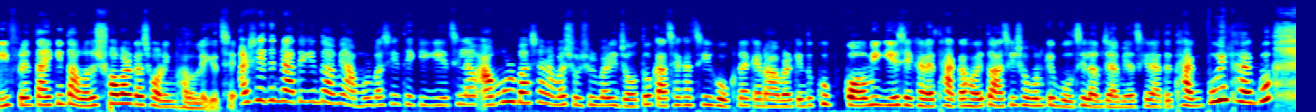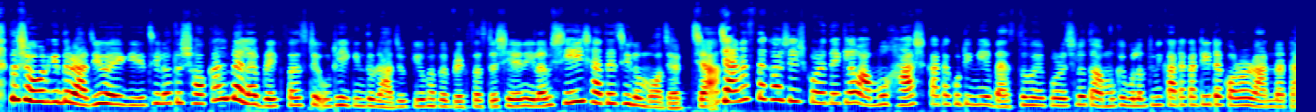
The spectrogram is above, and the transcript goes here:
ডিফারেন্ট তাই কিন্তু আমাদের সবার কাছে অনেক ভালো লেগেছে। আর সেদিন রাতে কিন্তু আমি আম্মুর বাসায় থেকে গিয়েছিলাম। আম্মুর বাসার আমার শ্বশুর বাড়ি যত কাছাকাছি হোক না কেন, আমার কিন্তু খুব কমই গিয়ে সেখানে থাকা হয়। তো আজকে শোভনকে বলছিলাম যে, আমি আজকে রাতে থাকবোই থাকব। তো শোভন কিন্তু রাজি হয়ে গিয়েছিল। তো সকালবেলা ব্রেকফাস্টে উঠেই কিন্তু রাজকীয়ভাবে ব্রেকফাস্টটা সেরে নিলাম। সেই সাথে ছিল মজার চা। চা নাস্তা খাওয়া শেষ করে দেখলাম আম্মু হাঁস কাটাকুটি নিয়ে ব্যস্ত হয়ে পড়েছিল। তো আম্মুকে বললাম, তুমি কাটাকাটিটা করো, রান্নাটা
